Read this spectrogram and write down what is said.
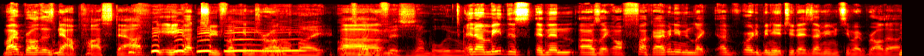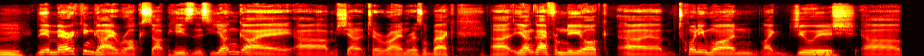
My brother's now passed out. he got too fucking drunk. Oh, mate. Oktoberfest is unbelievable. And I meet this, and then I was like, oh, fuck, I haven't even, like, I've already been here two days. I haven't even seen my brother. The American guy rocks up. He's this young guy, um, shout out to Ryan Rezelback, uh, young guy from New York, uh, 21, like, Jewish, uh,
